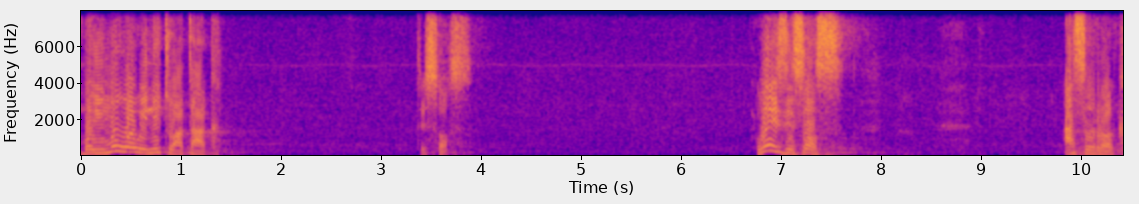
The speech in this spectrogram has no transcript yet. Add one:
But you know where we need to attack? The source. Where is the source? Aso Rock.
